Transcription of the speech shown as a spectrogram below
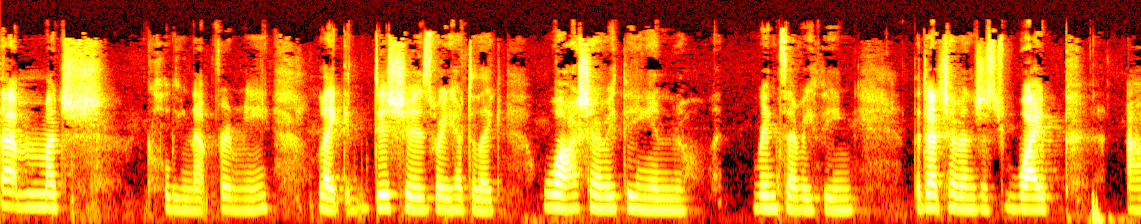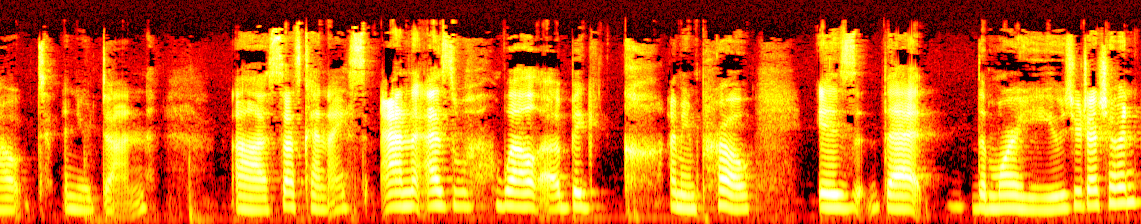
that much cleanup for me. Like dishes where you have to like wash everything and rinse everything. The Dutch oven just wipe out and you're done. Uh, so that's kind of nice. And as well, a big, I mean, pro is that the more you use your Dutch oven,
